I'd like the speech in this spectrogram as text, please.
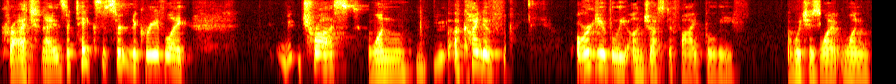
cryogenized, it takes a certain degree of like trust, one a kind of arguably unjustified belief, which is one, one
